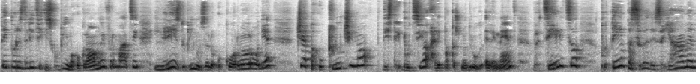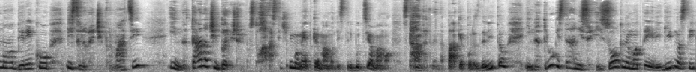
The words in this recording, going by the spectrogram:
tej porazdelitvi, izgubimo ogromno informacij in res dobimo zelo okorno orodje, če pa vključimo distribucijo ali pa kakšno drugo element v celico, potem pa seveda zajamemo, bi rekel, bistveno več informacij. In na ta način imamo stohastični moment, ker imamo distribucijo, imamo standardne napake porazdelitev, in na drugi strani se izognemo tej rigidnosti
